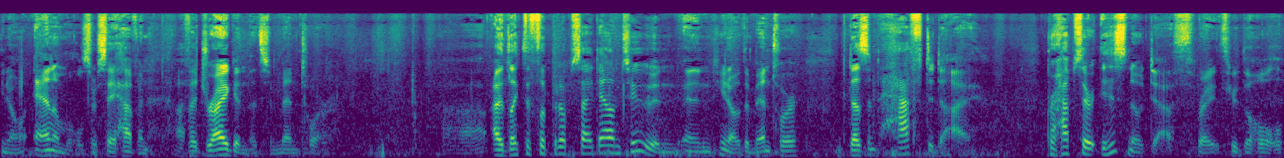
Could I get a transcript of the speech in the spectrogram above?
you know, animals, or say have, an, have a dragon that's a mentor. Uh, I'd like to flip it upside down too, and, and you know, the mentor doesn't have to die. Perhaps there is no death, right, through the whole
